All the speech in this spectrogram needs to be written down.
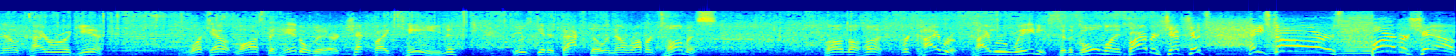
And now Kyrou again. Look out, lost the handle there. Checked by Kane. Blues get it back though, and now Robert Thomas on the hunt for Kyrou. Kyrou waiting to the goal line. Barbashev shoots, and he scores! Barbashev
